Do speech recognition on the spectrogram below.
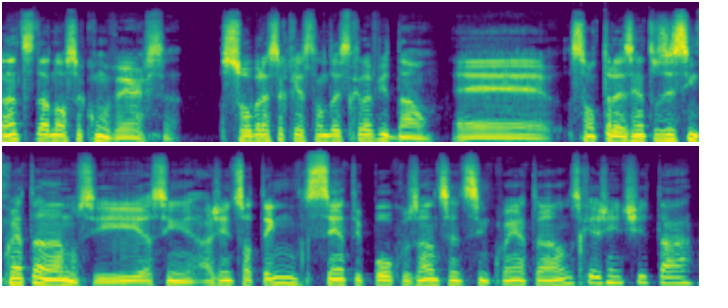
antes da nossa conversa sobre essa questão da escravidão. É, são 350 anos e assim a gente só tem cento e poucos anos, 150 anos que a gente tá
